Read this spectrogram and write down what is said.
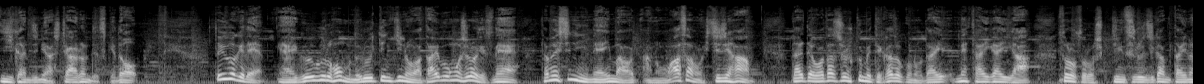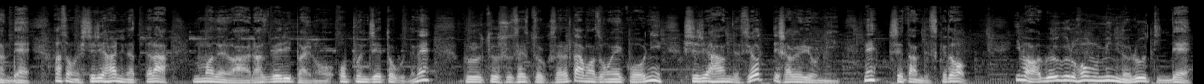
いい感じにはしてあるんですけど、というわけで、えー、Google ホームのルーティン機能はだいぶ面白いですね。試しにね、今、あの、朝の7時半、大体私を含めて家族の大、ね、大概がそろそろ出勤する時間帯なんで、朝の7時半になったら、今まではラズベリーパイのオープン J トークでね、Bluetooth 接続された Amazon エコーに7時半ですよって喋るようにね、してたんですけど、今は Google ホームミニのルーティンで、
